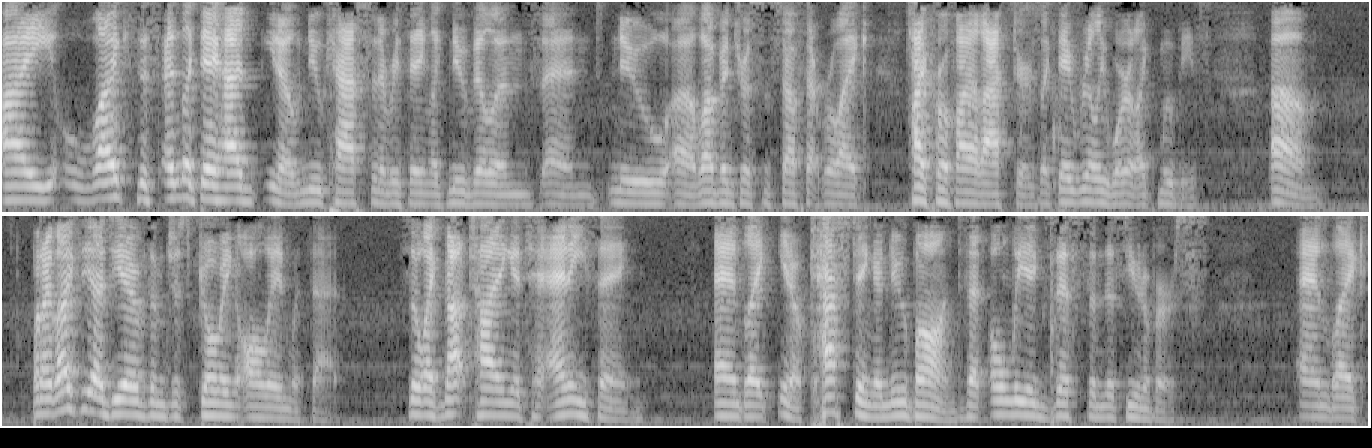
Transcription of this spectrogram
I like this, and like they had you know new casts and everything, like new villains and new uh, love interests and stuff that were like high profile actors. Like they really were like movies. Um, but I like the idea of them just going all in with that. So like not tying it to anything, and like you know casting a new Bond that only exists in this universe, and like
